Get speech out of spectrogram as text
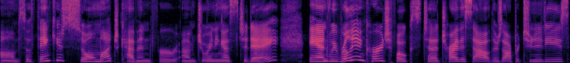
Um, so thank you so much, Kevin, for um, joining us today. And we really encourage folks to try this out. There's opportunities,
